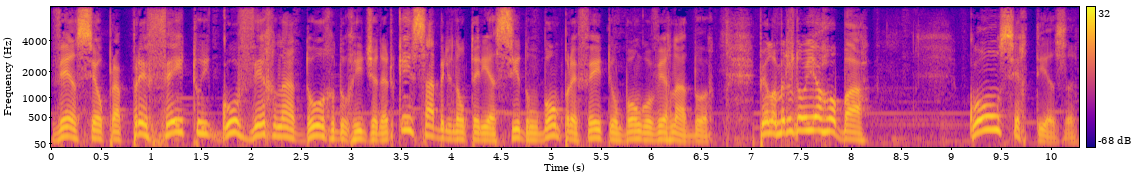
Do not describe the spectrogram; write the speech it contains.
venceu para prefeito e governador do Rio de Janeiro. Quem sabe ele não teria sido um bom prefeito e um bom governador? Pelo menos não ia roubar. Com certeza.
